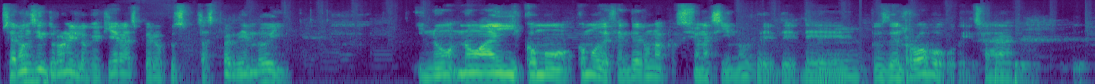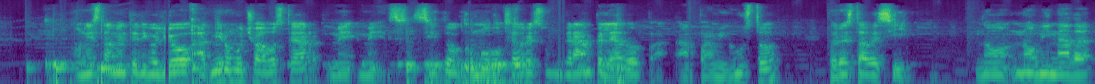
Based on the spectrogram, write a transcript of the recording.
será un cinturón y lo que quieras, pero pues estás perdiendo y, y no, no hay cómo, cómo defender una posición así, ¿no? De, de, de, pues del robo, güey. O sea, honestamente digo, yo admiro mucho a Oscar, me, me siento como boxeador, es un gran peleador para mi gusto, pero esta vez sí, no, no vi nada.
